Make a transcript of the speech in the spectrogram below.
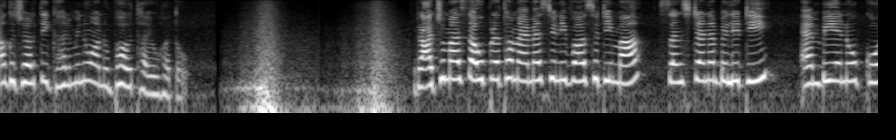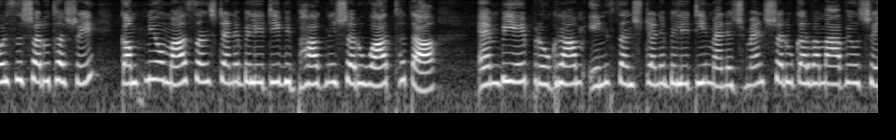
આગ ઝરતી ગરમીનો અનુભવ થયો હતો. રાજ્યમાં સૌપ્રથમ એમએસ યુનિવર્સિટીમાં સસ્ટેનેબિલિટી એમબીએનો કોર્સ શરૂ થશે. કંપનીઓમાં સસ્ટેનેબિલિટી વિભાગની શરૂઆત થતાં MBA programme in sustainability management શરૂ કરવામાં આવ્યો છે.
